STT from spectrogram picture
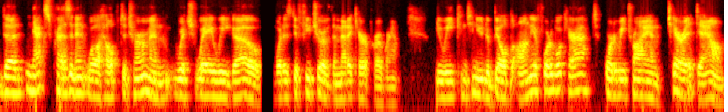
The next president will help determine which way we go. What is the future of the Medicare program? Do we continue to build on the Affordable Care Act or do we try and tear it down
